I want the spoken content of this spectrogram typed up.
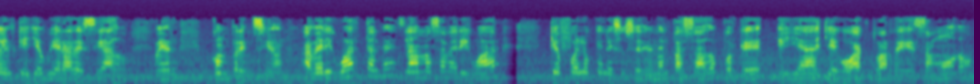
el que ella hubiera deseado. Ver comprensión. Averiguar tal vez, nada más averiguar qué fue lo que le sucedió en el pasado, porque ella llegó a actuar de ese modo.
